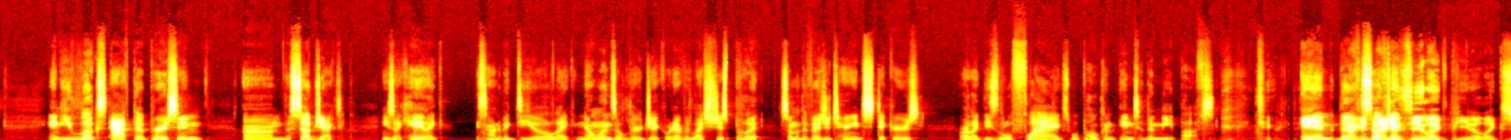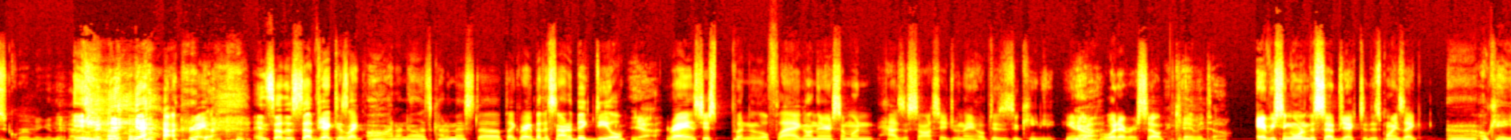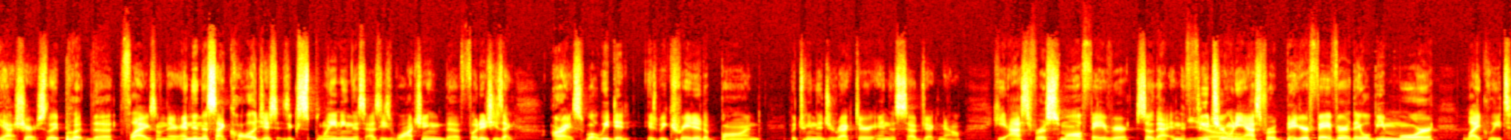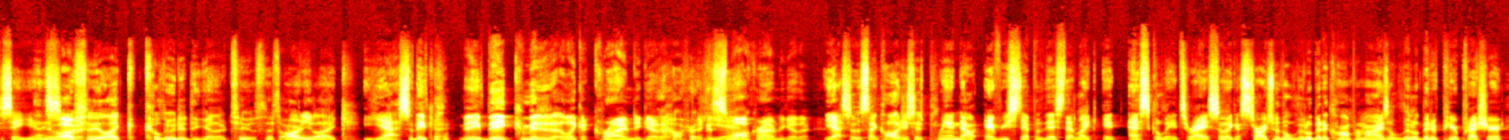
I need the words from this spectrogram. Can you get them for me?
And he looks at the person, um, the subject. He's like, "Hey, like it's not a big deal. Like no one's allergic, or whatever. Let's just put some of the vegetarian stickers or like these little flags. We'll poke them into the meat puffs." Dude. And the I, can, I can see like PETA like squirming in there. yeah, right. And so the subject is like, oh, I don't know, it's kind of messed up, like, right? But it's not a big deal, Yeah. right? It's just putting a little flag on there. Someone has a sausage when they hoped it was zucchini, you know, Yeah. whatever. So I can't even tell. Every single one of the subjects at this point is like, uh, okay, yeah, sure. So they put the flags on there, and then the psychologist is explaining this as he's watching the footage. He's like, all right, so what we did is we created a bond between the director and the subject. Now he asked for a small favor, so that in the future, when he asks for a bigger favor, they will be more likely to say And yes. they've Love it. actually like colluded together too. So it's already like Yeah, so they've, Okay. pl- They, they've they committed uh, like a crime together, Alright. like a Yeah. small crime together. yeah, so the psychologist has planned out every step of this that like it escalates, right? So like it starts with a little bit of compromise, a little bit of peer pressure,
